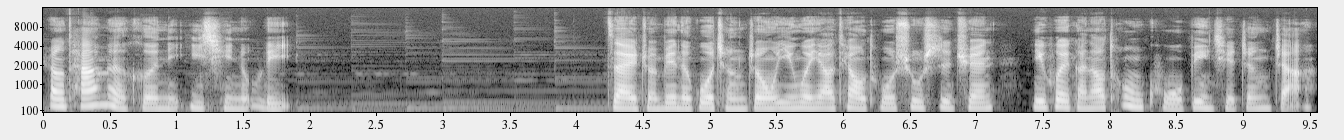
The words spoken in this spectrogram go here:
让他们和你一起努力。在转变的过程中，因为要跳脱舒适圈，你会感到痛苦并且挣扎，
